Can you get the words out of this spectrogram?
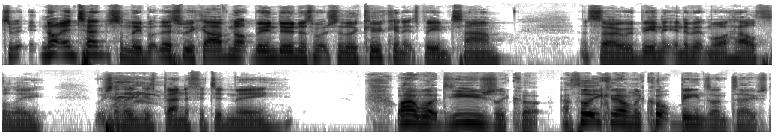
to, not intentionally, but this week I've not been doing as much of the cooking. It's been Tam, and so we've been eating a bit more healthily, which I think has benefited me. Why? What do you usually cook? I thought you could only cook beans on toast.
